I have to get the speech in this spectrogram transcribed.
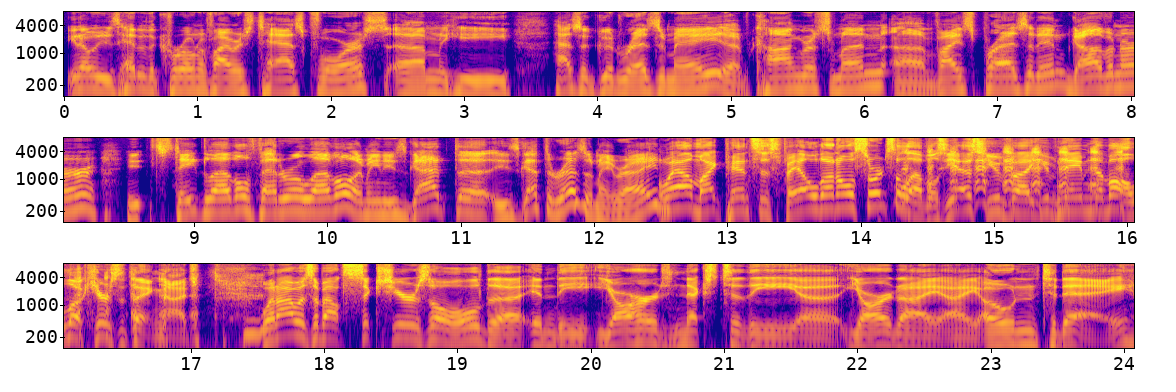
You know, he's head of the coronavirus task force. Um, he has a good resume of congressman, uh, vice president, governor, state level, federal level. I mean, he's got uh, he's got the resume, right? Well, Mike Pence has failed on all sorts of levels. Yes, you've uh, you've named them all. Look, here's the thing, Nige. When I was about six years old, uh, in the yard next to the uh, yard I, I own today,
